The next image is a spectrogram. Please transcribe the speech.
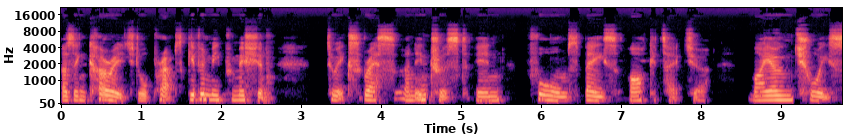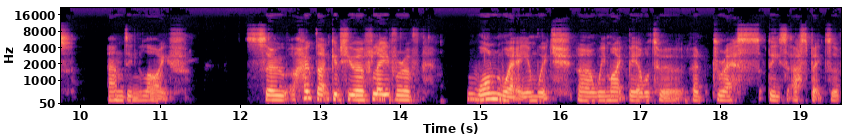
has encouraged or perhaps given me permission to express an interest in form, space, architecture, my own choice and in life. So I hope that gives you a flavour of one way in which uh, we might be able to address these aspects of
